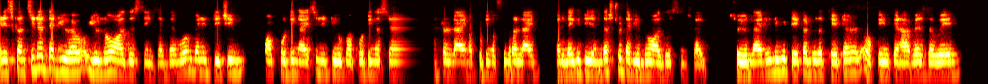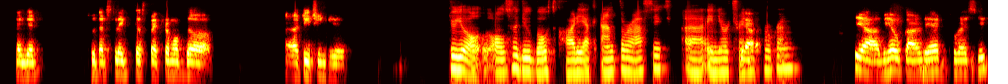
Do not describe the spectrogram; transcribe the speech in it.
it is considered that you have you know all these things. Like there won't be any teaching of putting ICD tube or putting a central line or putting a femoral line. But like it is understood that you know all these things. Like so you'll likely be taken to the theater. Okay, you can harvest the vein like that. So that's like the spectrum of the uh, teaching here. Do you also do both cardiac and thoracic uh, in your training Yeah. program? Yeah, we have cardiac, thoracic,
